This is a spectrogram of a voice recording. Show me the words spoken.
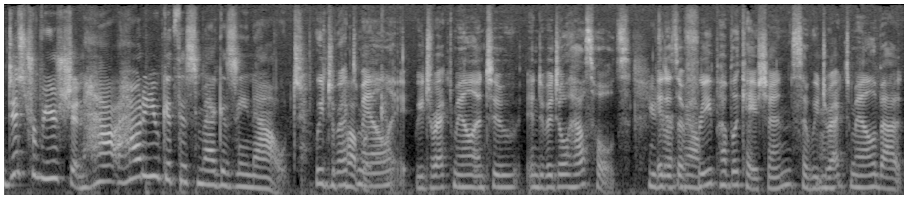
distribution how, how do you get this magazine out We direct public? mail. We direct mail into individual households. You It is a mail. Mm-hmm. free publication, so we direct mail about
